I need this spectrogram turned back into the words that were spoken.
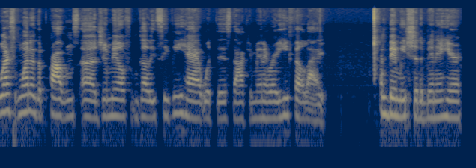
that's one of the problems uh Jamil from Gully TV had with this documentary. He felt like Bimmy should have been in here.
